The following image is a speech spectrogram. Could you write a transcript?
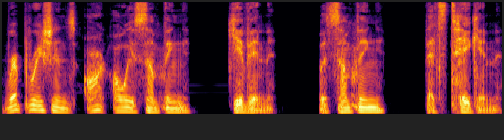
reparations aren't always something given, but something that's taken.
